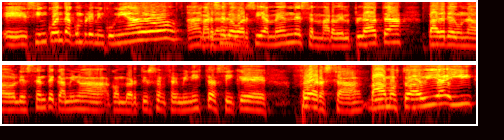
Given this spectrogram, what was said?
Eh, 50 cumple mi cuñado, Ah, Marcelo claro. García Méndez, en Mar del Plata, padre de un adolescente camino a convertirse en feminista, así que fuerza, vamos todavía. Y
